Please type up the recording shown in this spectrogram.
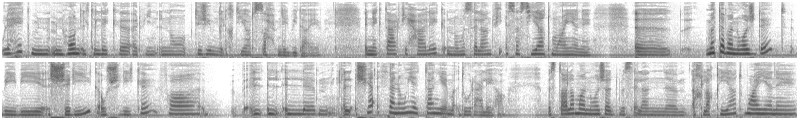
ولهيك من, من هون قلت لك أروين إنه بتجي من الاختيار الصح من البداية. إنك تعرفي حالك إنه مثلا في أساسيات معينة آه متى ما انوجدت بالشريك أو الشريكة ف ال ال ال الأشياء الثانوية الثانية مقدور عليها. بس طالما انوجد مثلا أخلاقيات معينة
